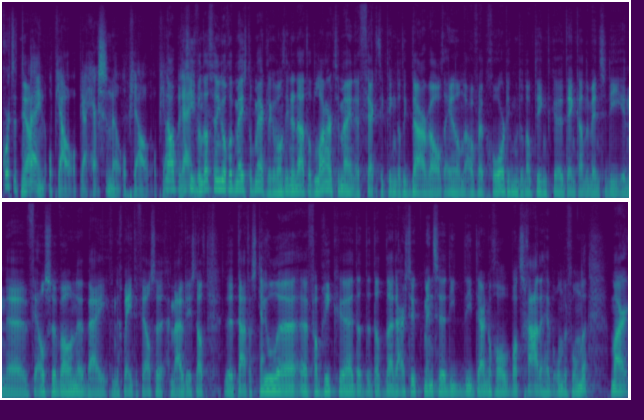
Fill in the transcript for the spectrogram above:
korte termijn op, jou, op jouw hersenen, op, jou, op jouw nou brein. precies, want dat vind ik nog het meest opmerkelijke. Want inderdaad, dat langetermijn effect, ik denk dat ik daar wel het een en ander over heb gehoord. Ik moet dan ook denken, denken aan de mensen die in eh Velsen wonen, bij in de gemeente Velsen, en Muiden is dat, de Tata Steel eh, eh, fabriek. eh, dat, dat, dat, daar is natuurlijk mensen die, die daar nogal wat schade hebben ondervonden. Maar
